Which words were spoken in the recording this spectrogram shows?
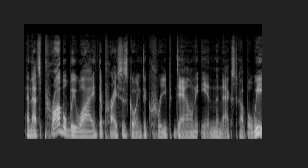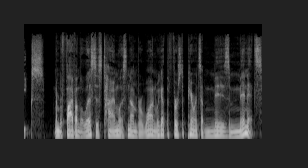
and that's probably why the price is going to creep down in the next couple weeks. Number five on the list is Timeless Number One. We got the first appearance of Ms. Minutes.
